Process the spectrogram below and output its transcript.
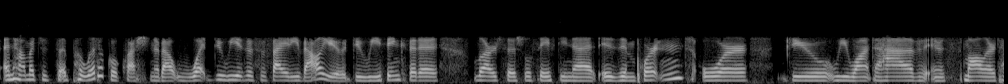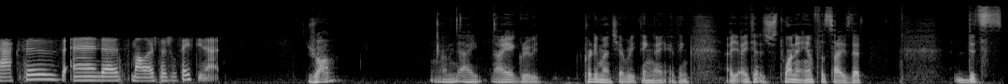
and how much it's a political question about what do we as a society value? Do we think that a large social safety net is important, or do we want to have you know, smaller taxes and a smaller social safety net? João? Um, I, I agree with pretty much everything. I, I think I, I just want to emphasize that this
